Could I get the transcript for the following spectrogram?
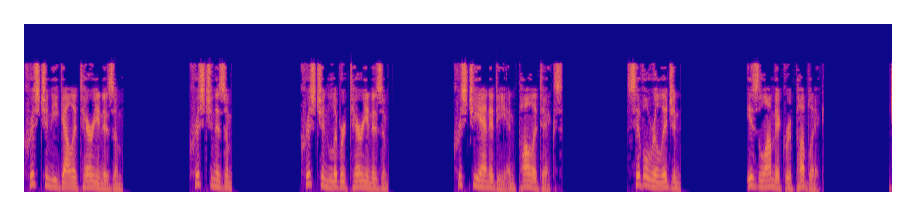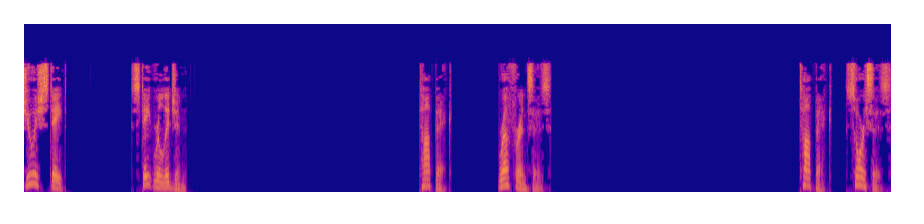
Christian egalitarianism Christianism Christian libertarianism Christianity and politics Civil religion Islamic Republic Jewish state State religion. References. Sources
